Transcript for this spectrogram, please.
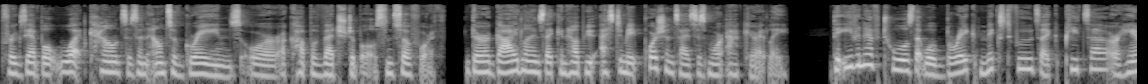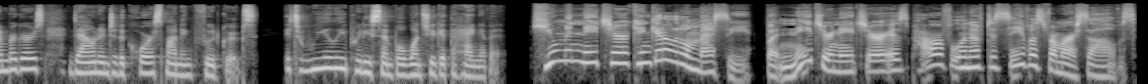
for example, what counts as an ounce of grains or a cup of vegetables and so forth. There are guidelines that can help you estimate portion sizes more accurately. They even have tools that will break mixed foods like pizza or hamburgers down into the corresponding food groups. It's really pretty simple once you get the hang of it. Human nature can get a little messy, but nature nature is powerful enough to save us from ourselves.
